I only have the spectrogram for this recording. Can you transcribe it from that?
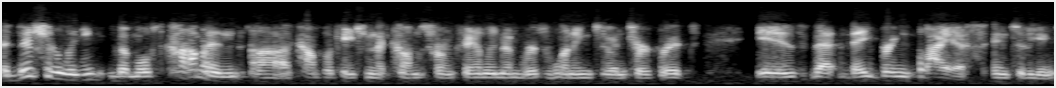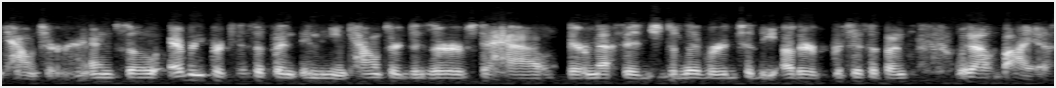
Additionally, the most common uh, complication that comes from family members wanting to interpret is that they bring bias into the encounter. And so every participant in the encounter deserves to have their message delivered to the other participants without bias.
